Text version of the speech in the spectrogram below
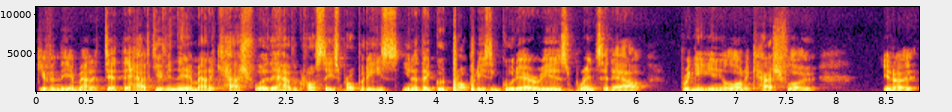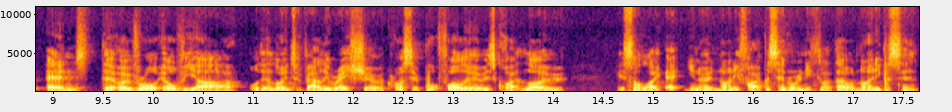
given the amount of debt they have, given the amount of cash flow they have across these properties. You know, they're good properties in good areas, rented out, bringing in a lot of cash flow. You know, and their overall LVR or their loan to value ratio across their portfolio is quite low. It's not like you know ninety five percent or anything like that or ninety percent.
